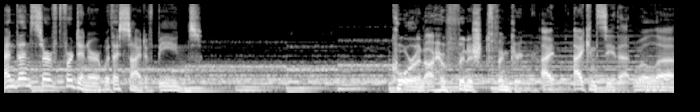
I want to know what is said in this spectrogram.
and then served for dinner with a side of beans. Corin, I have finished thinking. I I can see that. We'll uh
